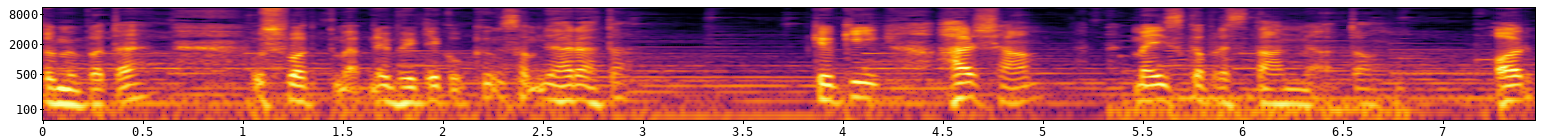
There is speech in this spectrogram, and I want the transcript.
तुम्हें पता है उस वक्त मैं अपने बेटे को क्यों समझा रहा था? क्योंकि हर शाम मैं इस कब्रिस्तान में आता हूँ और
